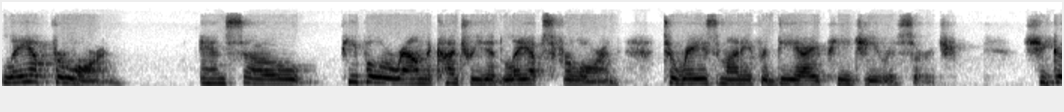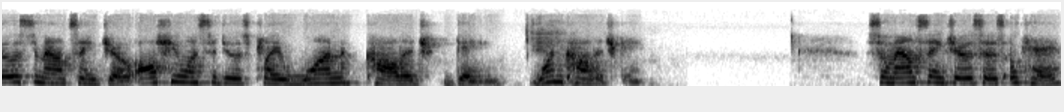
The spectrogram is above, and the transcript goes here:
Layup for Lauren. And so people around the country did layups for Lauren to raise money for DIPG research. She goes to Mount St. Joe. All she wants to do is play one college game, one college game. So Mount St. Joe says, okay.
